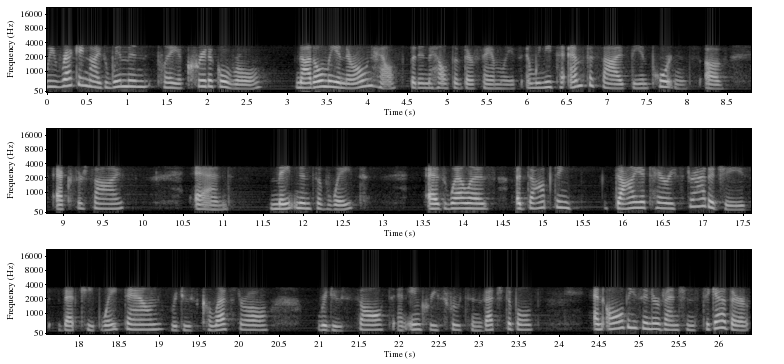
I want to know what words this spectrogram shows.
we recognize women play a critical role, not only in their own health, but in the health of their families. And we need to emphasize the importance of exercise and maintenance of weight, as well as adopting dietary strategies that keep weight down, reduce cholesterol, reduce salt, and increase fruits and vegetables. And all these interventions together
